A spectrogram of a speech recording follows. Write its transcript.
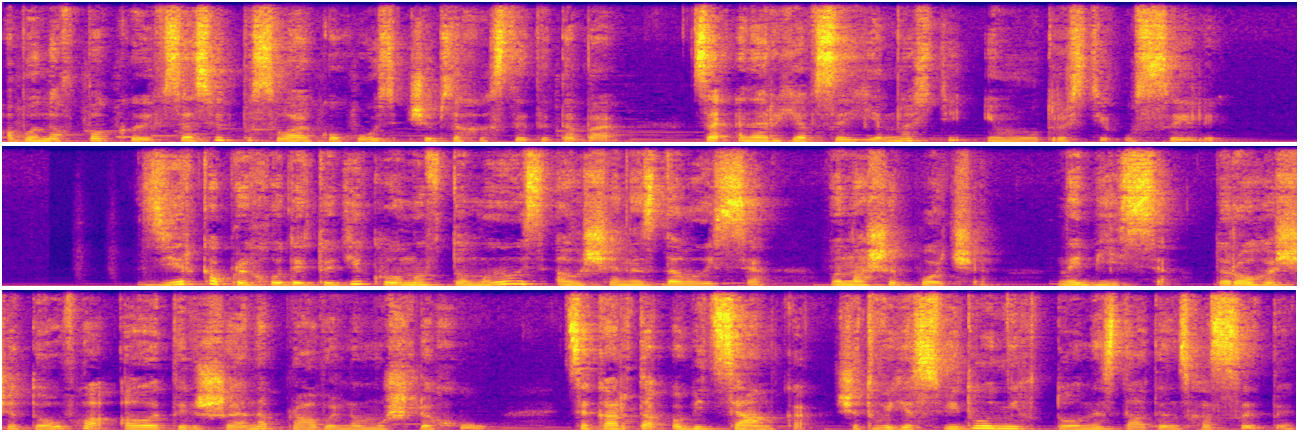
або навпаки, всесвіт посилає когось, щоб захистити тебе. Це енергія взаємності і мудрості у силі. Зірка приходить тоді, коли ми втомились, але ще не здалися. Вона шепоче: не бійся, дорога ще довга, але ти вже на правильному шляху. Це карта обіцянка, що твоє світло ніхто не здатен згасити.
